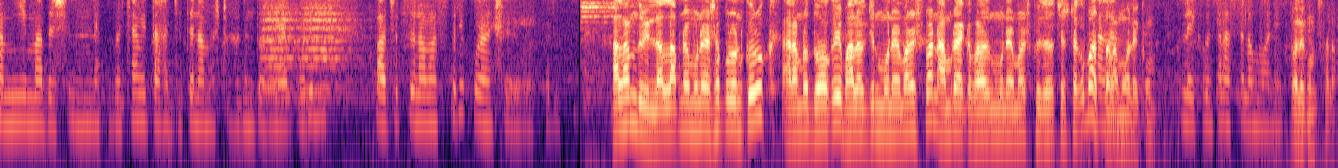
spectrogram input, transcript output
আমি মাদ্রাসা লেখা করেছি আমি তাহাজ্জুতে নামাজটা পর্যন্ত ভাইয়া পড়ি। পাঁচ ওয়াক্ত নামাজ পড়ি কোরআন শরীফ পড়ি। আলহামদুলিল্লাহ আল্লাহ আপনার মনের আশা পূরণ করুক আর আমরা দোয়া করি ভালো একজন মনের মানুষ পান। আমরা একটা ভালো মনের মানুষ খুঁজে চেষ্টা করব। আসসালামু আলাইকুম। আসসালাম আসসালামু আলাইকুম। ওয়ালাইকুম সালাম।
